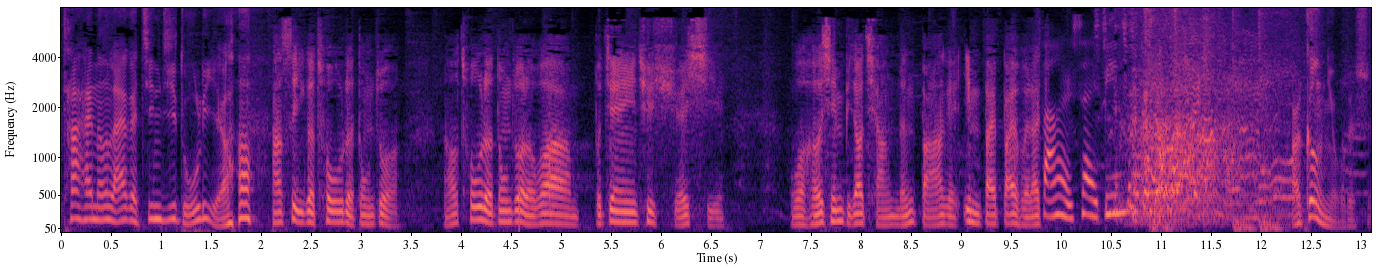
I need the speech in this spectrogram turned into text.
他还能来个金鸡独立啊？他是一个错误的动作，然后错误的动作的话，不建议去学习。我核心比较强，能把它给硬掰掰回来。凡尔赛宾。而更牛的是，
